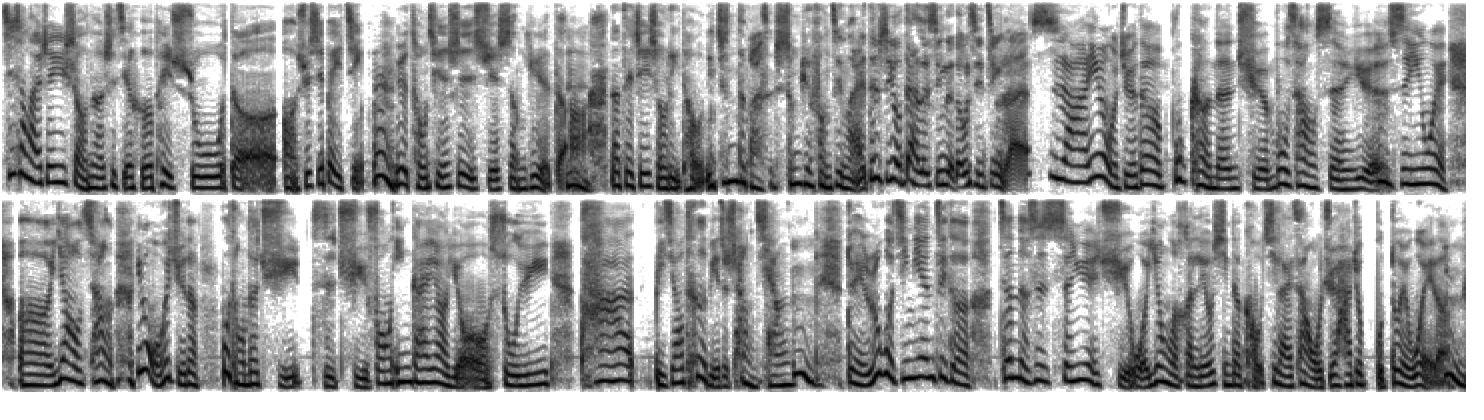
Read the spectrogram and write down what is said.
接下来这一首呢，是结合配书。的呃学习背景，嗯，因为从前是学声乐的啊，那在这一首里头，你真的把声乐放进来，但是又带了新的东西进来。是啊，因为我觉得不可能全部唱声乐，是因为呃要唱，因为我会觉得不同的曲子曲风应该要有属于它比较特别的唱腔。嗯，对，如果今天这个真的是声乐曲，我用了很流行的口气来唱，我觉得它就不对味了。嗯，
